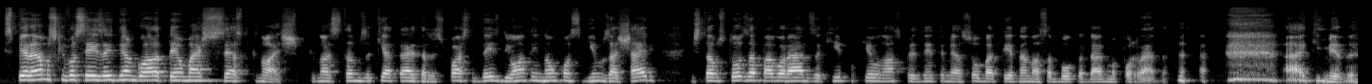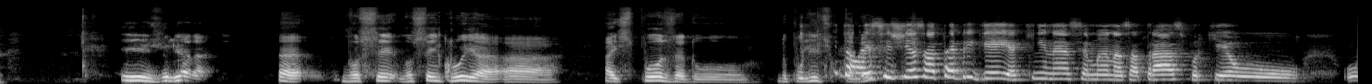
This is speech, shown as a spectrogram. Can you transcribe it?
Esperamos que vocês aí de Angola tenham mais sucesso do que nós, porque nós estamos aqui atrás da resposta desde ontem, não conseguimos achar, estamos todos apavorados aqui porque o nosso presidente ameaçou bater na nossa boca, dar uma porrada. Ai, que medo. E, Juliana, é, você, você inclui a, a, a esposa do, do político. Então, também? esses dias eu até briguei aqui, né, semanas atrás, porque o, o,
